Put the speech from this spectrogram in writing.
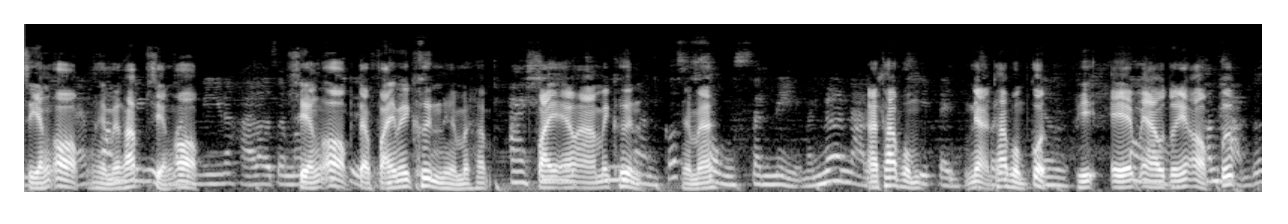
เสียงออกเห็นไหมครับ เสียงออกวันนี้นะคะเราจะมาเสียงออกแต่ไฟไม่ขึ้นเห็นไหมครับ อาชีพไฟ LR ไม่ขึ้นที่ก็เห็นไหม ส่งเสน่ห์มันเนิ่นนานอะถ้าผมที่ป็เนี่ยถ้าผมกด trader P- AFL ตัวนี้ออกปุ๊บคำถามก็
